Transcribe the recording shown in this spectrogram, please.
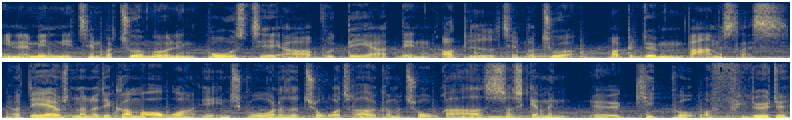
en almindelig temperaturmåling bruges til at vurdere den oplevede temperatur og bedømme varmestress. Og det er jo sådan, at når det kommer over en score, der hedder 32,2 grader, så skal man øh, kigge på at flytte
